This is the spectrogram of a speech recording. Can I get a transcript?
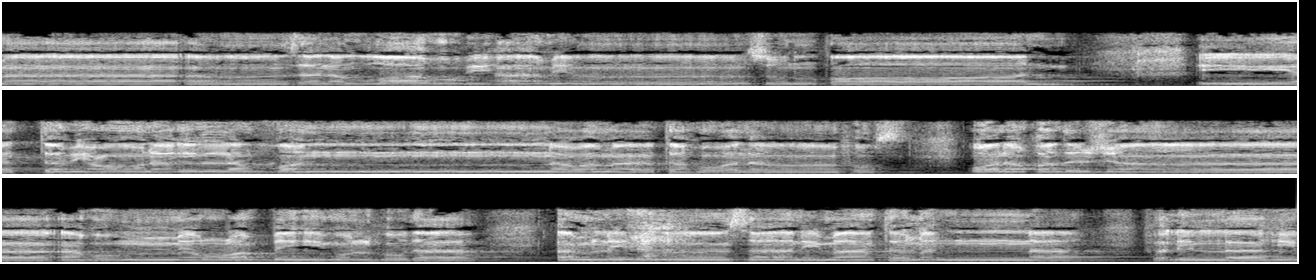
ما أنزل الله بها من سلطان. إن يتبعون إلا الظن وما تهوى الأنفس. ولقد جاءهم من ربهم الهدى. أم للإنسان ما تمنى. فلله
